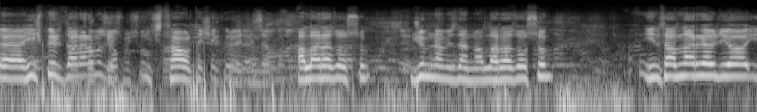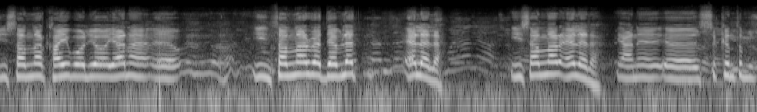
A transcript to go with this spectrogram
e, hiçbir zararımız yok. geçmiş olsun. Hiç, sağ ol teşekkür ederim. Allah razı olsun. Cümlemizden Allah razı olsun. İnsanlar ölüyor, insanlar kayıp oluyor. Yani e, insanlar ve devlet el ele. İnsanlar el ele. Yani e, sıkıntımız.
